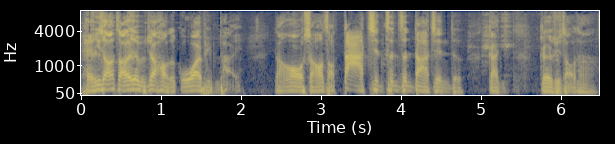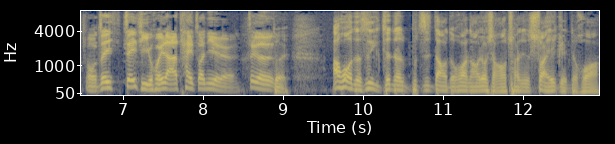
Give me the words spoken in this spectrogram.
嘿，你想要找一些比较好的国外品牌，然后想要找大件、真正大件的，干，可以去找他。哦，这这一题回答太专业了，这个对啊，或者是你真的不知道的话，然后又想要穿帅一点的话。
